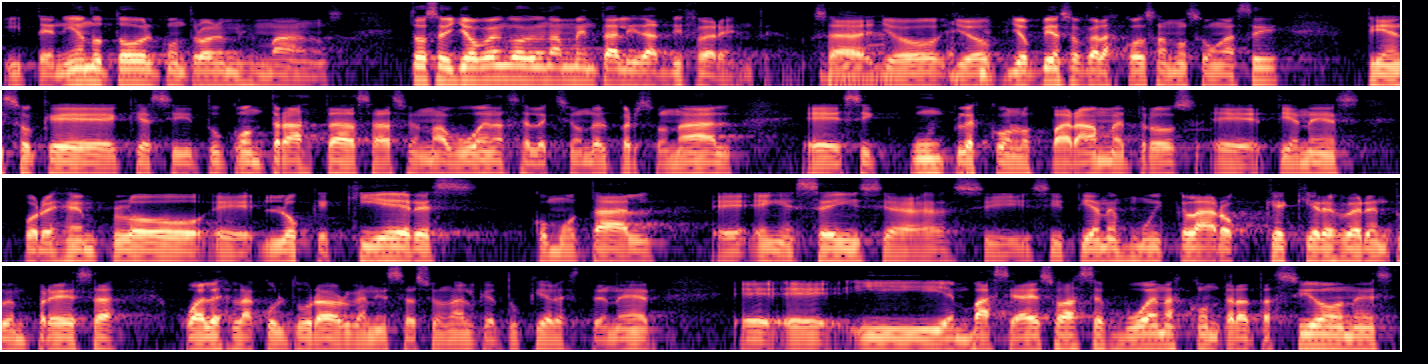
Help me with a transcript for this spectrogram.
y teniendo todo el control en mis manos. Entonces yo vengo de una mentalidad diferente. O sea, yo, yo, yo pienso que las cosas no son así. Pienso que, que si tú contrastas, haces una buena selección del personal, eh, si cumples con los parámetros, eh, tienes, por ejemplo, eh, lo que quieres como tal, eh, en esencia, si, si, tienes muy claro qué quieres ver en tu empresa, cuál es la cultura organizacional que tú quieres tener, eh, eh, y en base a eso haces buenas contrataciones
